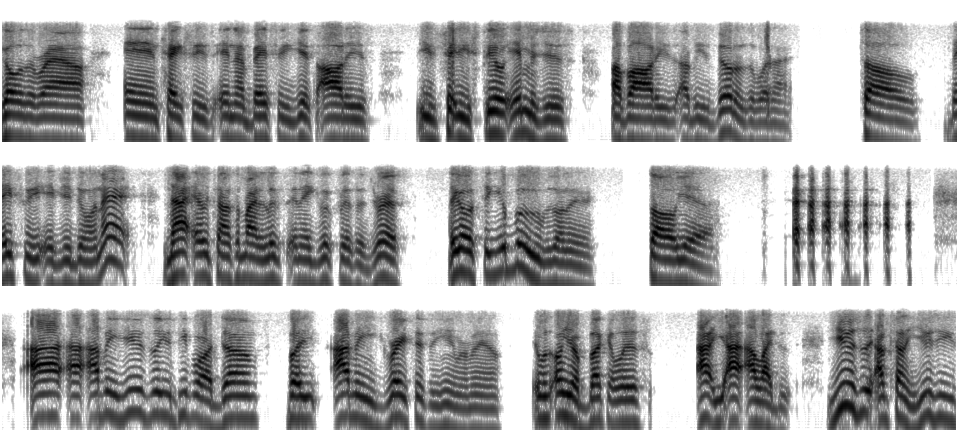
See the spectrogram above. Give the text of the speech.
goes around and takes these and uh, basically gets all these these these still images of all these of these buildings or whatnot. So basically, if you're doing that, not every time somebody looks and they look for this address, they go see your boobs on there. So yeah. I, I I mean usually people are dumb, but I mean great sense of humor, man. It was on your bucket list. I I, I like it. Usually, I'm telling you, usually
